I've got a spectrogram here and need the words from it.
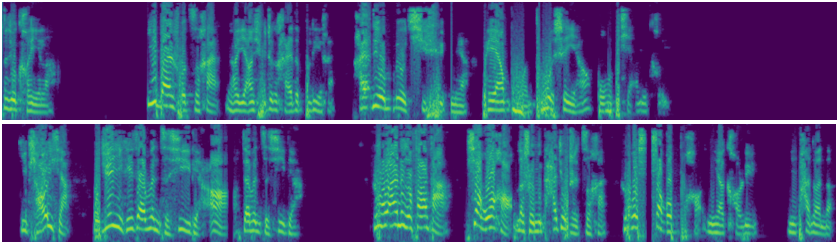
那就可以了。一般说自汗，然后阳虚，这个孩子不厉害，孩子又没有气虚，怎么样？培养不稳，补补肾阳，补补脾阳就可以。你调一下，我觉得你可以再问仔细一点啊，再问仔细一点。如果按这个方法效果好，那说明他就是自汗；如果效果不好，你要考虑你判断的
